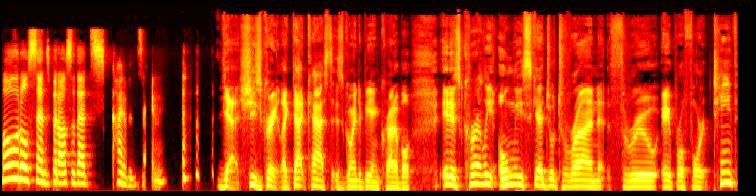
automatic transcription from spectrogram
total sense, but also that's kind of insane. Yeah, she's great. Like that cast is going to be incredible. It is currently only scheduled to run through April 14th.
